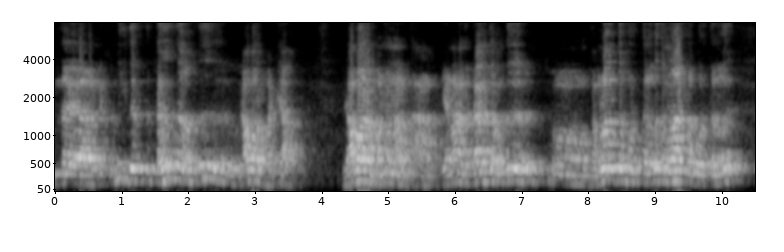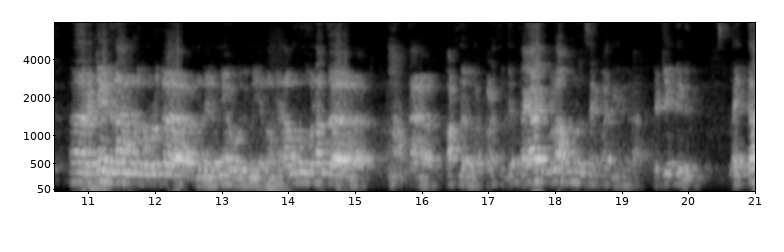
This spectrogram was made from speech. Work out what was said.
இந்த வந்து இதற்கு தகுந்த வந்து வியாபாரம் பண்ணி ஆகும் வியாபாரம் பண்ணனால்தான் ஏன்னா அதுக்காகத்தான் வந்து தமிழகத்தை பொறுத்தளவு தமிழ்நாட்டில் பொறுத்தளவு ரிட்டையர்டு தான் முழுக்க முழுக்க நம்முடைய விநியோக உரிமை எல்லாம். ஏன்னா அவங்க வந்து ஒன் ஆஃப் த பார்ட்னர் படத்துடைய தயாரிப்புல அவங்களும் சரி பார்த்து இருக்கிறாங்க. ரிட்டையர்டு இருக்கு. லைக்கா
